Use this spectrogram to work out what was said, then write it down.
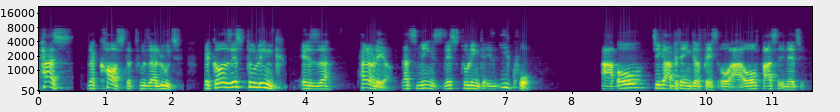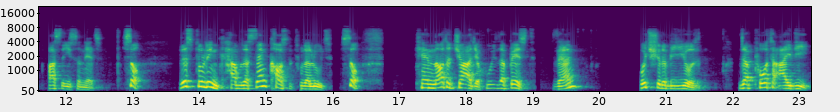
path the cost to the root because this two link is parallel. That means this two link is equal. Are all gigabit interface or are all fast Ethernet, fast Ethernet. So these two link have the same cost to the root. So cannot judge who is the best. Then which should be used? The port ID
